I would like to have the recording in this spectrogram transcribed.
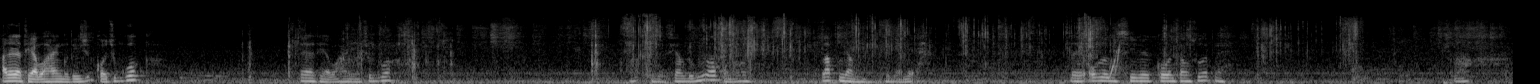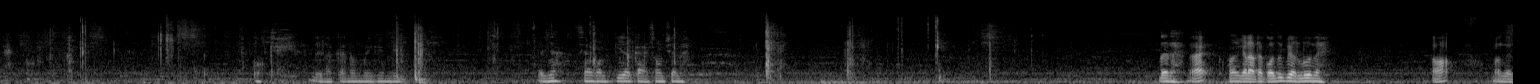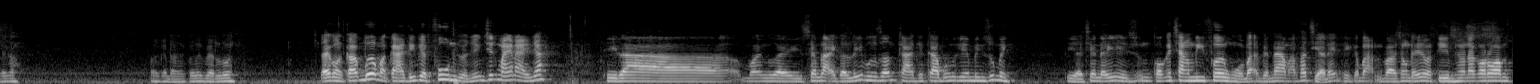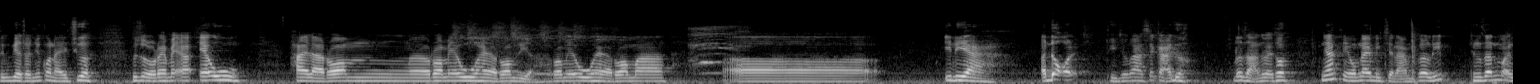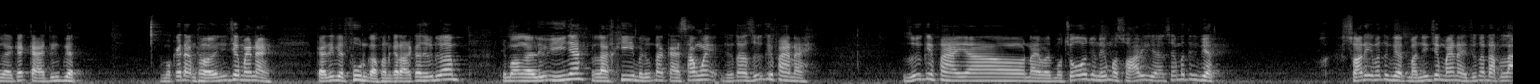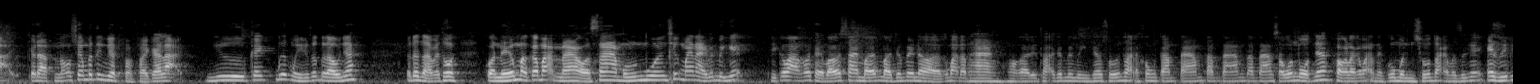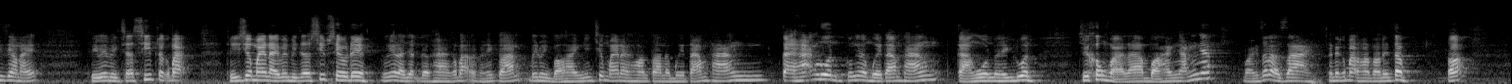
À đây là thẻ bảo hành của của Trung Quốc. Đây là thẻ bảo hành của Trung Quốc xem đúng ốp của nó không lắp nhầm thì là mẹ. Đây, ốp lưng silicone trong suốt này. Đó. ok, đây là K50 Gaming. Đây nhá, xem con kia cài xong chưa này đây này, đấy phần cài đặt đã có tiếng Việt luôn này. Đó, mọi người thấy không? Phần cài đặt có tiếng Việt luôn. Đấy, còn các bước mà cài tiếng Việt full của những chiếc máy này nhá thì là mọi người xem lại clip hướng dẫn cài trên K4 Gaming giúp mình. Thì ở trên đấy thì cũng có cái trang Mi phơm của bạn Việt Nam bạn phát triển đấy thì các bạn vào trong đấy và tìm xem đã có ROM tiếng Việt cho những con này chưa. Ví dụ ROM EU hay là ROM ờ, ROM EU hay là ROM gì à ROM EU hay là ROM uh, India Ấn Độ đấy, thì chúng ta sẽ cài được. Đơn giản như vậy thôi. Nhé thì hôm nay mình chỉ làm clip hướng dẫn mọi người cách cài tiếng Việt một cách tạm thời những chiếc máy này. Cài tiếng Việt full cả phần cài đặt các thứ nữa thì mọi người lưu ý nhé là khi mà chúng ta cài xong ấy chúng ta giữ cái file này. Giữ cái file à, này vào một chỗ, chứ nếu mà xóa đi sẽ mất tiếng Việt. Xóa đi mất tiếng Việt, mà những chiếc máy này chúng ta đặt lại, cài đặt nó sẽ mất tiếng Việt và phải cài lại. Như cách bước mình hướng dẫn từ đầu nhé đơn giản vậy thôi. Còn nếu mà các bạn nào ở xa muốn mua những chiếc máy này bên mình ấy, thì các bạn có thể vào website msm.vn là các bạn đặt hàng, hoặc là điện thoại cho bên mình theo số điện thoại là 088 88 88 641 nhé hoặc là các bạn thể comment số điện thoại vào dưới ngay dưới video này ấy thì bên mình sẽ ship cho các bạn. Thì chiếc máy này bên mình sẽ ship COD có nghĩa là nhận được hàng các bạn phải thanh toán. Bên mình bảo hành những chiếc máy này hoàn toàn là 18 tháng tại hãng luôn có nghĩa là 18 tháng cả nguồn màn hình luôn. Chứ không phải là bảo hành ngắn nhé bảo hành rất là dài cho nên các bạn hoàn toàn yên tâm. Đó.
